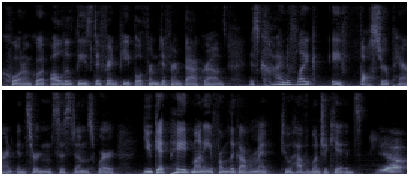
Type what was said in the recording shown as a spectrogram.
quote unquote all of these different people from different backgrounds is kind of like a foster parent in certain systems where you get paid money from the government to have a bunch of kids Yeah.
